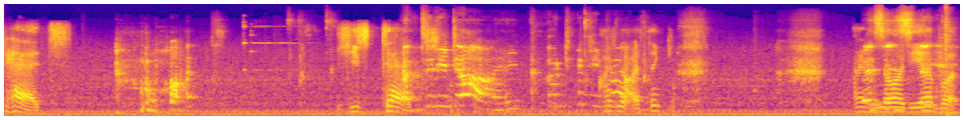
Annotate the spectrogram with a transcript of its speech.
dead. what? He's How dead. did he die? How did he I don't know. I think. I have Where's no idea, thing? but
